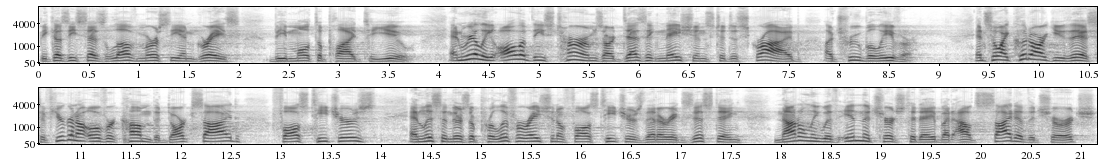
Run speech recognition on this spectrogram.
Because he says, Love, mercy, and grace be multiplied to you. And really, all of these terms are designations to describe a true believer. And so I could argue this if you're going to overcome the dark side, false teachers, And listen, there's a proliferation of false teachers that are existing not only within the church today, but outside of the church.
